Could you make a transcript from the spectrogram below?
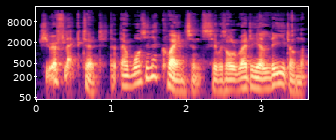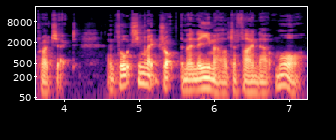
She reflected that there was an acquaintance who was already a lead on the project and thought she might drop them an email to find out more.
